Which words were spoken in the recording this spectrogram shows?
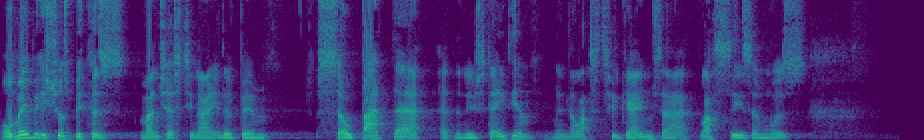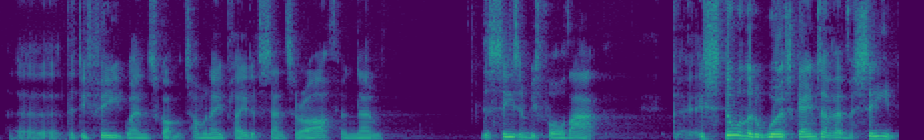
Or maybe it's just because Manchester United have been so bad there at the new stadium. I mean, the last two games there, last season was uh, the defeat when Scott McTominay played at centre half, and then the season before that, it's still one of the worst games I've ever seen.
